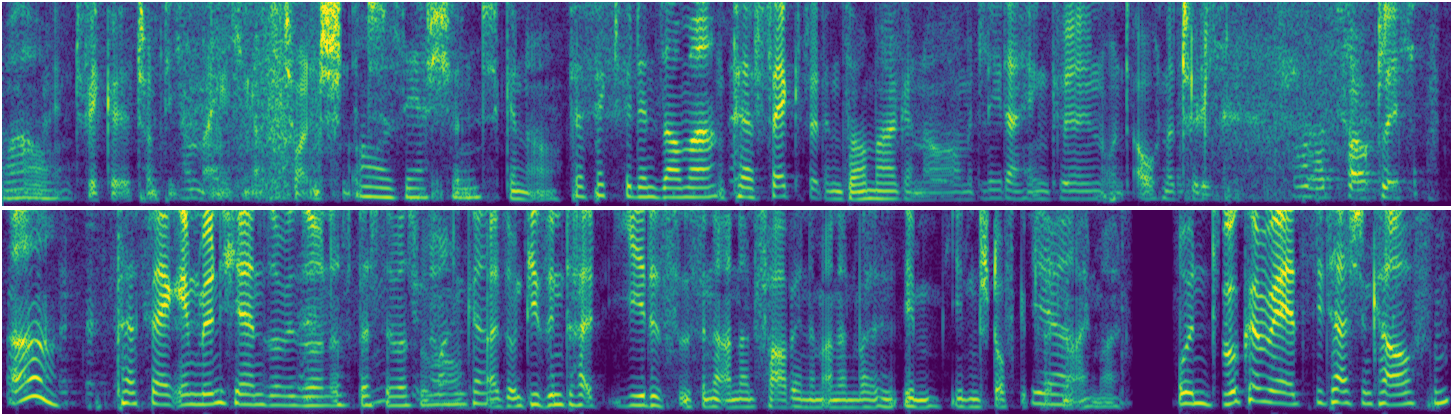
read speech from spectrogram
wow. äh, entwickelt. Und die haben eigentlich einen ganz tollen Schnitt. Oh, sehr schön. Sind, genau. Perfekt für den Sommer. Perfekt für den Sommer, genau. Mit Lederhenkeln und auch natürlich fahrradtauglich. Ah, perfekt. In München sowieso das Beste, was genau. man machen kann. Also und die sind halt, jedes ist in einer anderen Farbe, in einem anderen, weil eben jeden Stoff gibt es halt ja. halt nur einmal. Und wo können wir jetzt die Taschen kaufen?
